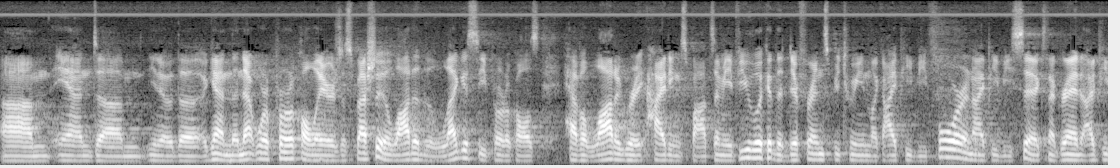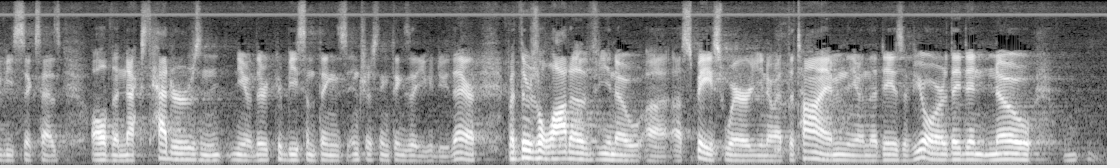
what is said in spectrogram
Um, and um, you know, the, again, the network protocol layers, especially a lot of the legacy protocols, have a lot of great hiding spots. I mean, if you look at the difference between like IPv4 and IPv6, now granted, IPv6 has all the next headers, and you know, there could be some things, interesting things that you could do there. But there's a lot of you know, uh, a space where you know, at the time, you know, in the days of yore, they didn't know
